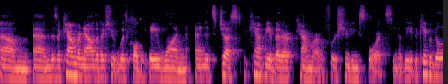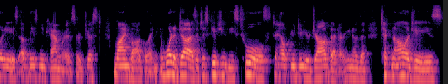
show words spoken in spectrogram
Um, and there's a camera now that I shoot with called the A1, and it's just it can't be a better camera for shooting sports. You know, the the capabilities of these new cameras are just mind-boggling. And what it does, it just gives you these tools to help you do your job better. You know, the technology is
